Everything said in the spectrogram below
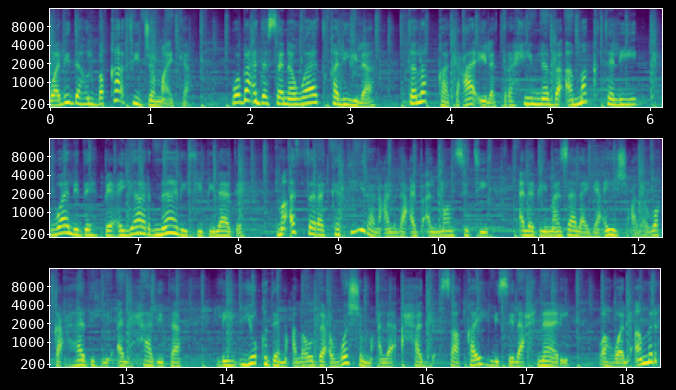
والده البقاء في جامايكا. وبعد سنوات قليلة تلقت عائلة رحيم نبأ مقتل والده بعيار ناري في بلاده. ما أثر كثيرا على لاعب ألمان سيتي الذي ما زال يعيش على وقع هذه الحادثة ليقدم على وضع وشم على أحد ساقيه لسلاح ناري وهو الأمر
